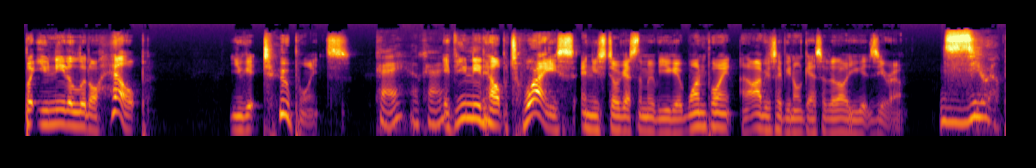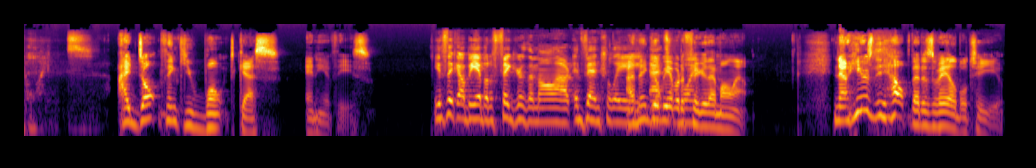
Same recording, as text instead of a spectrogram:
but you need a little help, you get two points. Okay, okay. If you need help twice and you still guess the movie, you get one point. And obviously, if you don't guess it at all, you get zero. Zero points. I don't think you won't guess any of these. You think I'll be able to figure them all out eventually? I think you'll be able to figure them all out. Now, here's the help that is available to you.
